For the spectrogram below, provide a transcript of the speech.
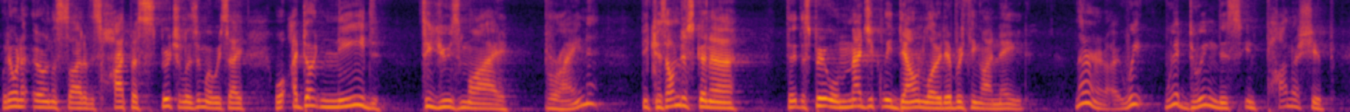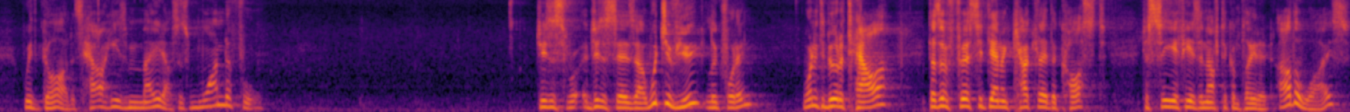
We don't want to err on the side of this hyper spiritualism, where we say, well, I don't need to use my brain because I'm just going to, the, the Spirit will magically download everything I need. No, no, no. We, we're doing this in partnership with God. It's how He's made us. It's wonderful. Jesus, Jesus says, uh, Which of you, Luke 14, wanting to build a tower, doesn't first sit down and calculate the cost to see if he has enough to complete it. Otherwise,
